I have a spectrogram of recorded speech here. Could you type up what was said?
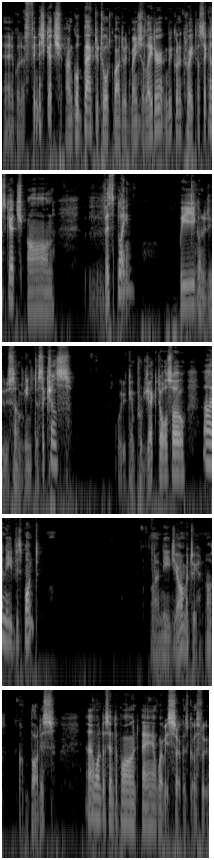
And I'm going to finish sketch. I'm going back to talk about the dimensions later. And we're going to create a second sketch on this plane. We're going to do some intersections or you can project also I need this point I need geometry, not bodies. I want a center point and where this circles go through.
